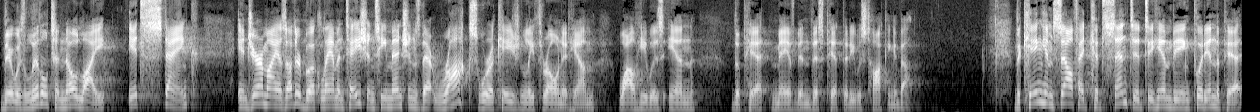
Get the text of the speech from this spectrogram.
There was little to no light. It stank. In Jeremiah's other book, Lamentations, he mentions that rocks were occasionally thrown at him while he was in the pit. May have been this pit that he was talking about. The king himself had consented to him being put in the pit,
